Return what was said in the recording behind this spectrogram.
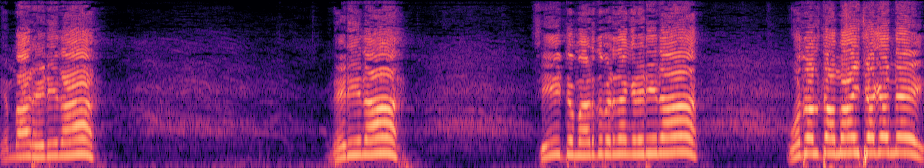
ఎంబా రెడీనా? రెడీనా? సీటు మడత పెడదాం రెడీనా? వదులుతామా ఈ జగన్ని.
